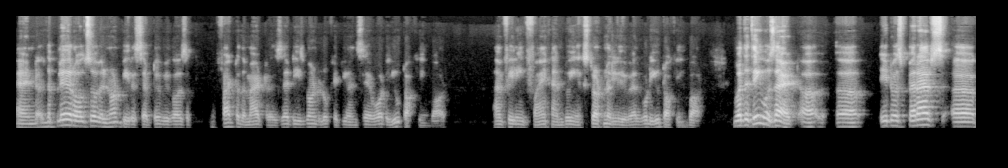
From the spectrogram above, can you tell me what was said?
And the player also will not be receptive because the fact of the matter is that he's going to look at you and say, What are you talking about? I'm feeling fine. I'm doing extraordinarily well. What are you talking about? But the thing was that uh, uh, it was perhaps a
